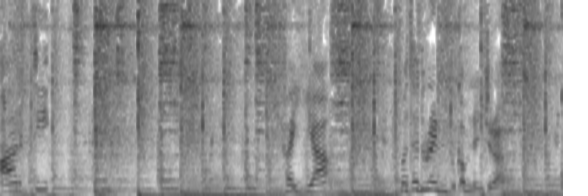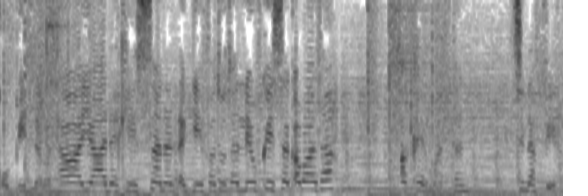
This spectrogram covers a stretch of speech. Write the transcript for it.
aartii, fayyaa mata dureen hin tuqamne hin jiraatu. qophiin labataa yaada keessan dhaggeeffattoota illee of keessa qabaata akka hirmaattan sin affeera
